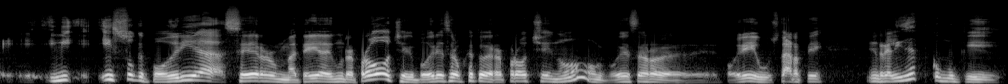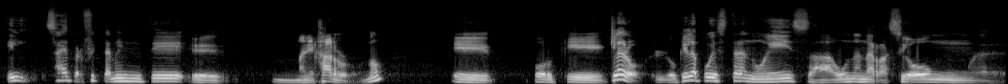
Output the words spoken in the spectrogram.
eh, eso que podría ser materia de un reproche, que podría ser objeto de reproche, ¿no? O que podría ser, eh, podría gustarte, en realidad como que él sabe perfectamente eh, manejarlo, ¿no? Eh, porque, claro, lo que él apuesta no es a una narración eh,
